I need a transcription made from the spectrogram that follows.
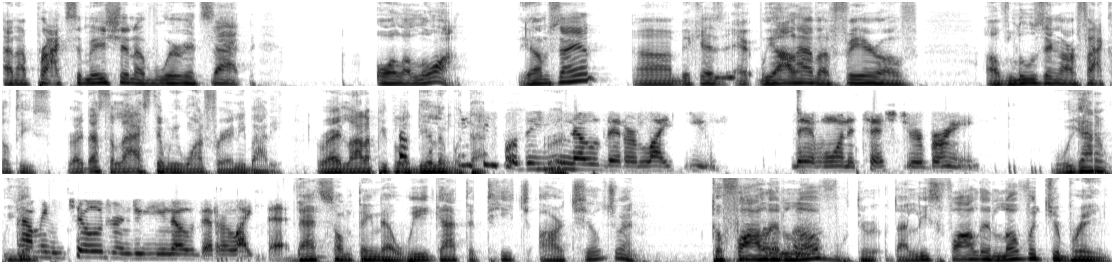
an approximation of where it's at all along. You know what I'm saying? Uh, because we all have a fear of of losing our faculties, right? That's the last thing we want for anybody, right? A lot of people are dealing with. How many that. people do you right? know that are like you that want to test your brain? We gotta. We How many children do you know that are like that? that's something that we got to teach our children to fall in love, to, at least fall in love with your brain.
